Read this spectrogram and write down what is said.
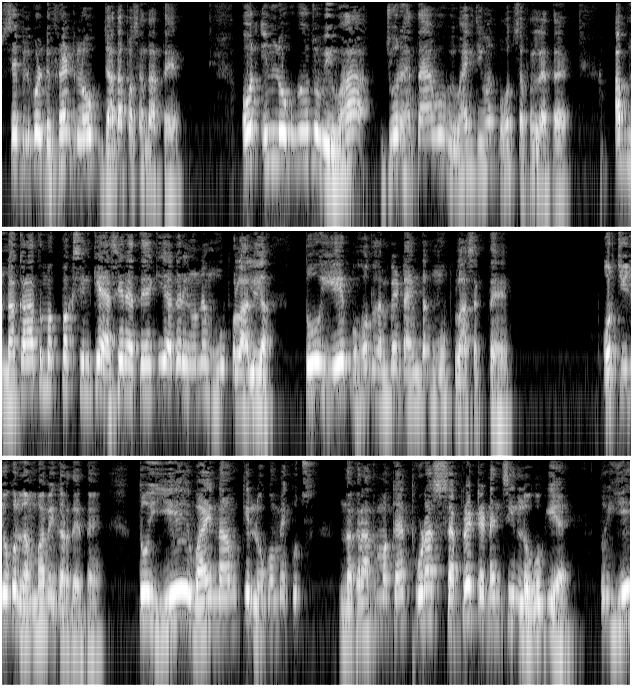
से बिल्कुल डिफरेंट लोग ज़्यादा पसंद आते हैं। और इन लोगों का जो विवाह जो रहता है, वो विवाहिक जीवन बहुत सफल रहता है। अब नकारात्मक पक्ष इनके ऐसे रहते हैं कि अगर इन्होंने मुँह फुला लिया तो ये बहुत लंबे टाइम तक मुँह फुला सकते हैं और चीज़ों को लंबा भी कर देते हैं। तो ये वाई नाम के लोगों में कुछ नकारात्मक है, थोड़ा सेपरेट टेंडेंसी इन लोगों की है। तो ये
